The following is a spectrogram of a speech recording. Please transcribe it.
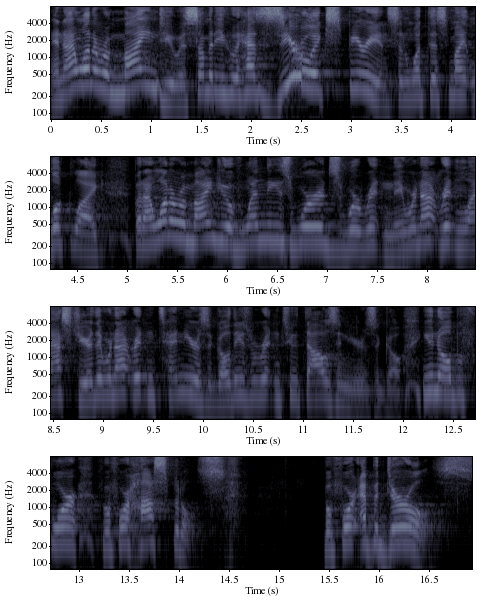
And I want to remind you, as somebody who has zero experience in what this might look like, but I want to remind you of when these words were written. They were not written last year. They were not written 10 years ago. These were written 2,000 years ago. You know, before, before hospitals, before epidurals,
